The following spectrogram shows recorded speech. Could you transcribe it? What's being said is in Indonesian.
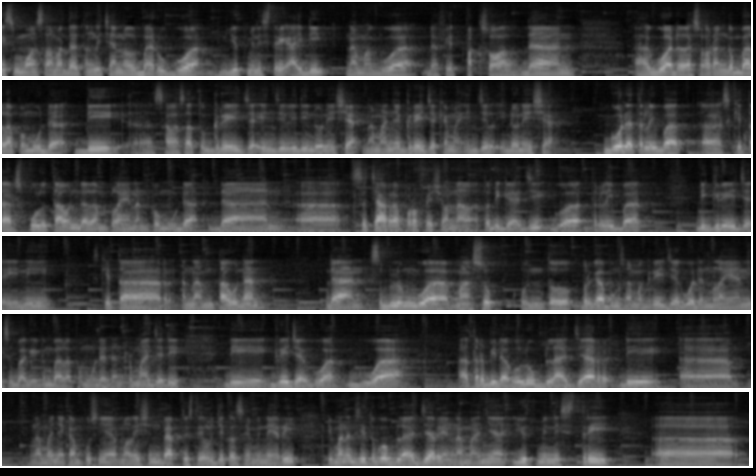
Hai semua, selamat datang di channel baru gua, Youth Ministry ID. Nama gua David Paksoal dan uh, gua adalah seorang gembala pemuda di uh, salah satu gereja Injili di Indonesia, namanya Gereja Kemah Injil Indonesia. Gue udah terlibat uh, sekitar 10 tahun dalam pelayanan pemuda dan uh, secara profesional atau digaji gue terlibat di gereja ini sekitar enam tahunan dan sebelum gue masuk untuk bergabung sama gereja gue dan melayani sebagai gembala pemuda dan remaja di di gereja gue, gue uh, terlebih dahulu belajar di uh, namanya kampusnya Malaysian Baptist Theological Seminary, di mana di situ gue belajar yang namanya Youth Ministry, uh,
